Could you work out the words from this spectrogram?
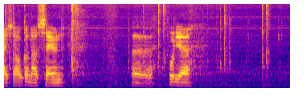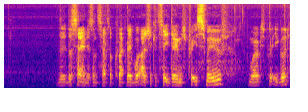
Okay, so I've got no sound. Uh, but yeah, the, the sound isn't set up correctly, but as you can see Doom's pretty smooth, works pretty good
